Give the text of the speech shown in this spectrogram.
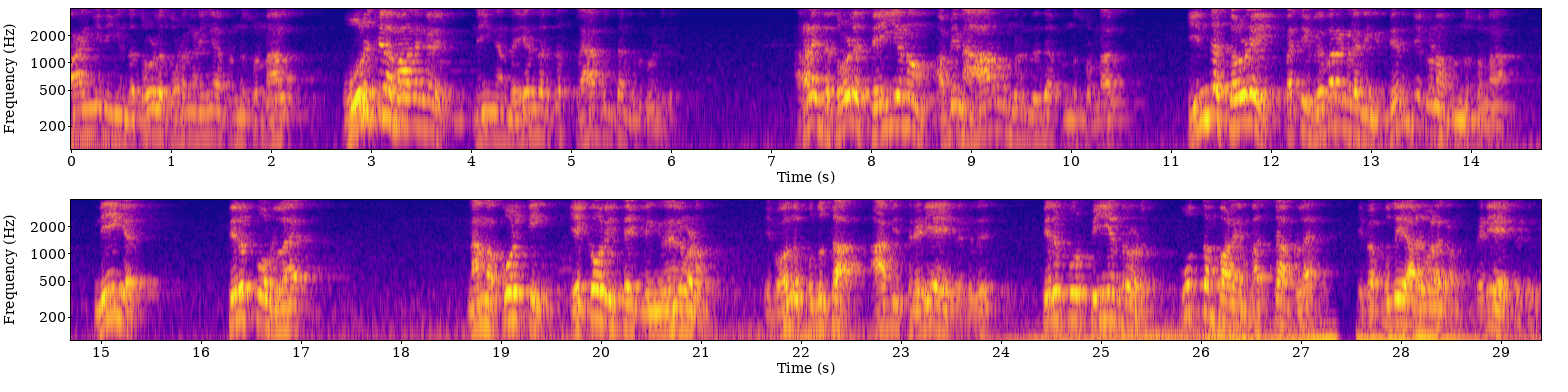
வாங்கி நீங்கள் இந்த தொழிலை தொடங்குனீங்க அப்படின்னு சொன்னால் ஒரு சில மாதங்களில் நீங்கள் அந்த இயந்திரத்தை ஸ்கிராப்புக்கு தான் கொடுக்க வேண்டியது அதனால் இந்த தொழிலை செய்யணும் அப்படின்னு ஆர்வம் இருந்தது அப்படின்னு சொன்னால் இந்த தொழிலை பற்றி விவரங்களை நீங்கள் தெரிஞ்சுக்கணும் அப்படின்னு சொன்னால் நீங்கள் திருப்பூரில் நம்ம கோல்கிங் எக்கோ ரீசைக்ளிங் நிறுவனம் இப்போ வந்து புதுசாக ஆஃபீஸ் ரெடி ஆகிட்டு இருக்குது. Tiruppur P N road Koothampalayam bus ஸ்டாப்பில் இப்போ புதிய அலுவலகம் ரெடி ஆகிட்டு இருக்குது.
